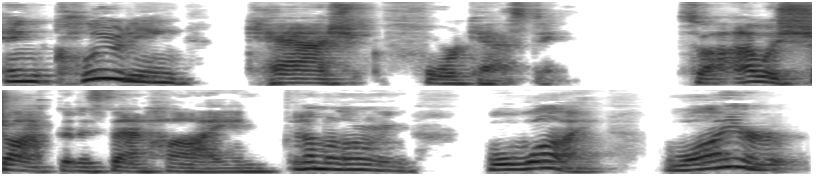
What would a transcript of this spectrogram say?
including cash forecasting. So I was shocked that it's that high. And then I'm wondering, well, why? Why are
